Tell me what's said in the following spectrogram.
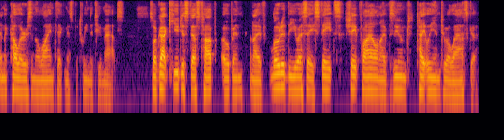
in the colors and the line thickness between the two maps. So I've got QGIS desktop open and I've loaded the USA states shapefile and I've zoomed tightly into Alaska.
